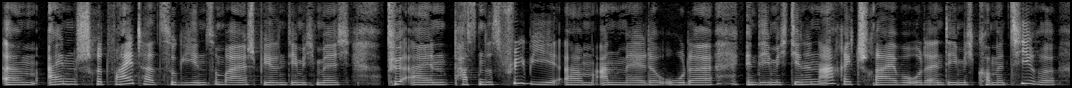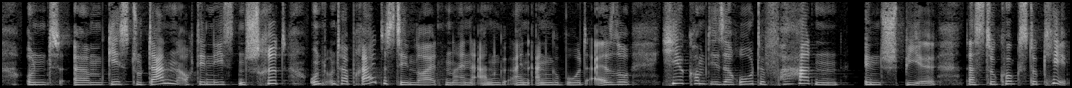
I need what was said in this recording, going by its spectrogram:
ähm, einen Schritt weiter zu gehen, zum Beispiel, indem ich mich für ein passendes Freebie ähm, anmelde oder indem ich dir eine Nachricht schreibe oder indem ich kommentiere und ähm, gehst du dann auch den nächsten Schritt und unterbreitest den Leuten ein, ein Angebot. Also hier kommt dieser rote Faden ins Spiel, dass du guckst, okay,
